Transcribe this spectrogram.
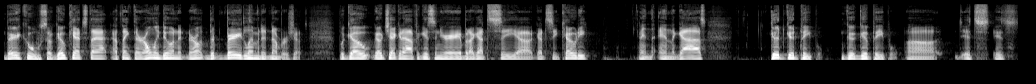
Very cool. So go catch that. I think they're only doing it, they're, they're very limited number of shows. But go go check it out if it gets in your area. But I got to see uh got to see Cody and and the guys. Good, good people. Good, good people. Uh it's it's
